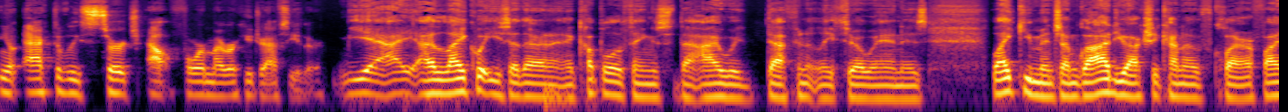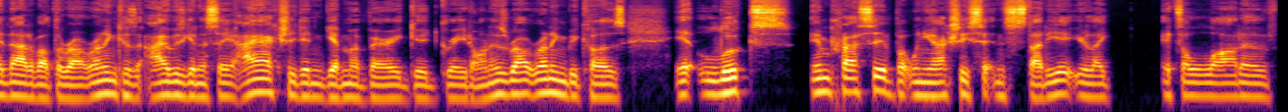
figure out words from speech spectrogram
you know actively search out for my rookie drafts either. Yeah, I, I like what you said there, and a couple of things that I would definitely throw in is, like you mentioned, I'm glad you actually kind of clarified that about the route running because I was going to say I actually didn't give him a very good grade on his route running because it looks impressive, but when you actually sit and study it, you're like, it's a lot of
